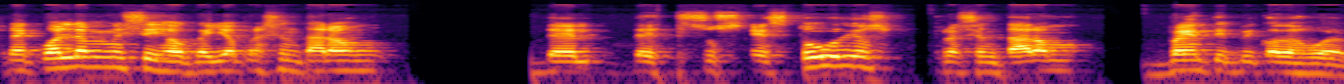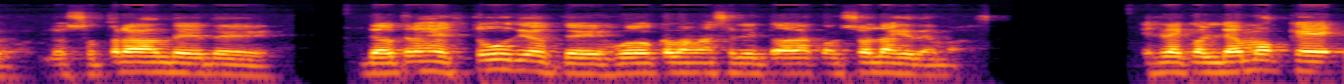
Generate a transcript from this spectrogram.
recuerden mis hijos que ellos presentaron de, de sus estudios presentaron 20 y pico de juegos. Los otros de, de, de, otros estudios de juegos que van a salir todas las consolas y demás. Recordemos que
